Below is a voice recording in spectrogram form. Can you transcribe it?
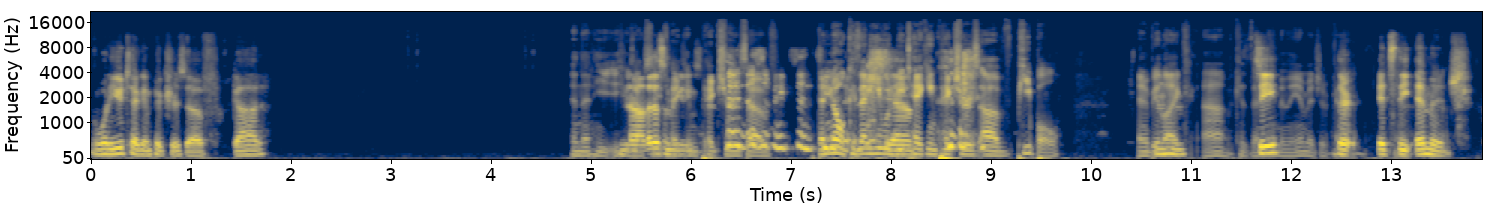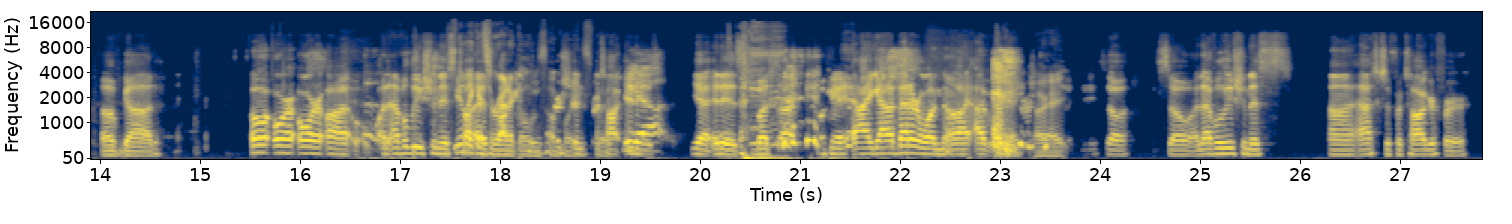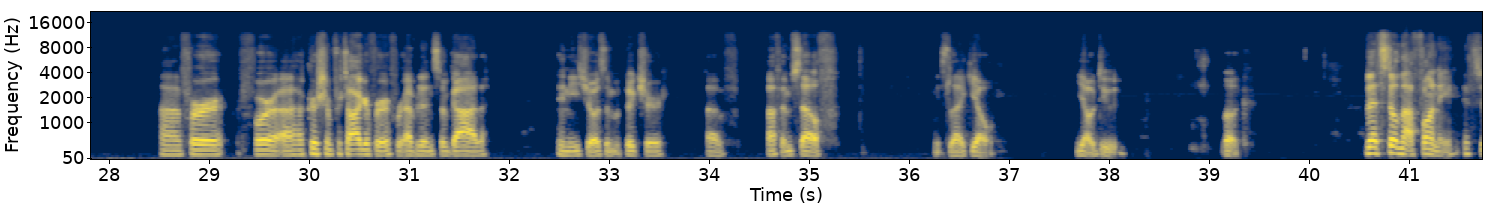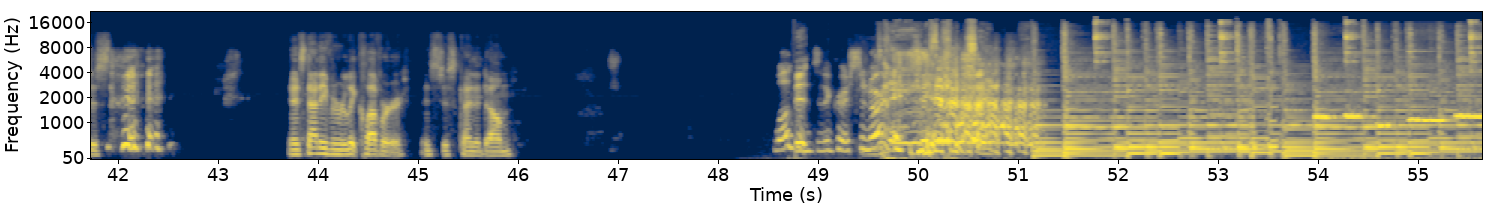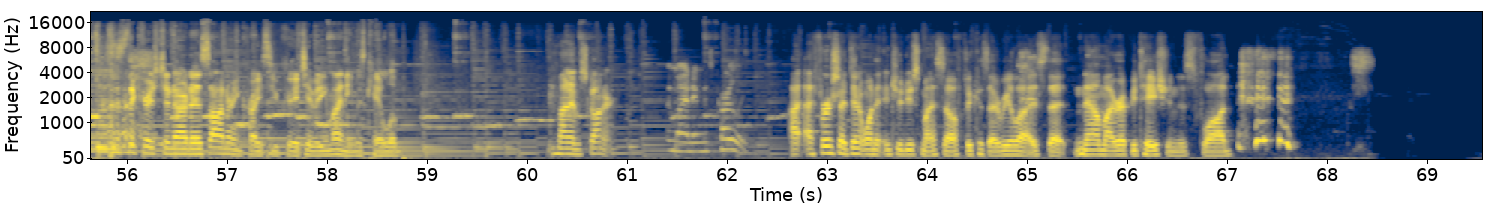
What are you taking pictures of? God. And then he, he No, that doesn't make taking any sense. pictures that doesn't of. make sense. Then no, because then he would Yeah. be taking pictures of people, and it'd be Mhm. like ah, because they're See? made in the image of God. There, it's the image of God. Or or or uh, an evolutionist. I feel like it's is heretical talking in some ways, but- photo- It is. yeah. Yeah, it is. But uh, okay, I got a better one though. I, I okay. All right. So so an evolutionist uh, asks a photographer uh, for for a Christian photographer for evidence of God, and he shows him a picture of of himself. He's like, "Yo, yo, dude, look." That's still not funny. It's just, and it's not even really clever. It's just kind of dumb. Welcome to the Christian artist. Christian artist honoring Christ through creativity. My name is Caleb. My name's Connor. And My name is Carly. I, at first, I didn't want to introduce myself because I realized that now my reputation is flawed.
